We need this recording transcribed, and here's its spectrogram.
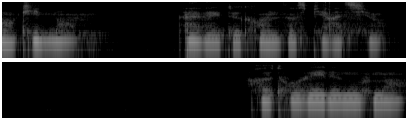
Tranquillement avec de grandes inspirations. Retrouvez le mouvement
